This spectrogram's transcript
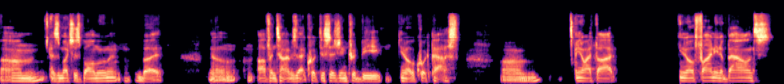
um, as much as ball movement, but, you know, oftentimes that quick decision could be, you know, a quick pass. Um, you know, I thought, you know, finding a balance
